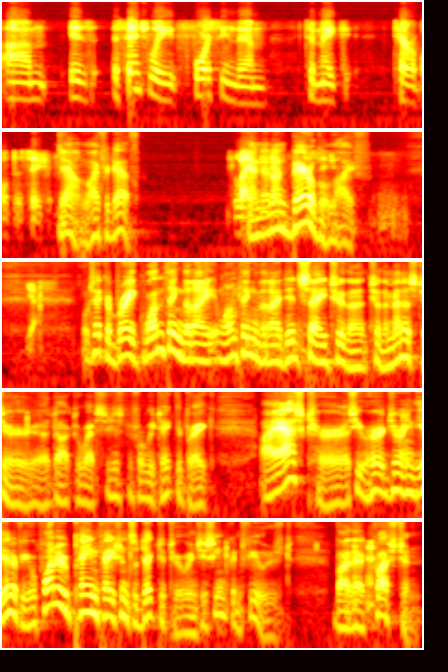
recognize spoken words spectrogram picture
um, is essentially forcing them to make terrible decisions. Yeah, life or death. Life and an unbearable decisions. life. Yes. We'll take a break. One thing that I one thing that I did say to the to the minister, uh, Dr. Webster, just before we take the break, I asked her, as you heard during the interview, what are pain patients addicted to, and she seemed confused by that question,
